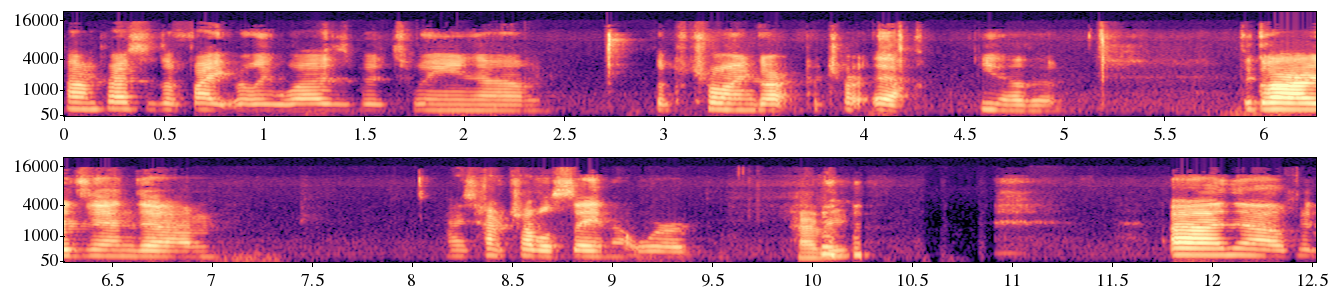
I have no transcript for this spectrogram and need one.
how impressive the fight really was between um, the Praetorian guard, patrol, ugh, you know the the guards and um, I have trouble saying that word. Heavy? Uh, no, but,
